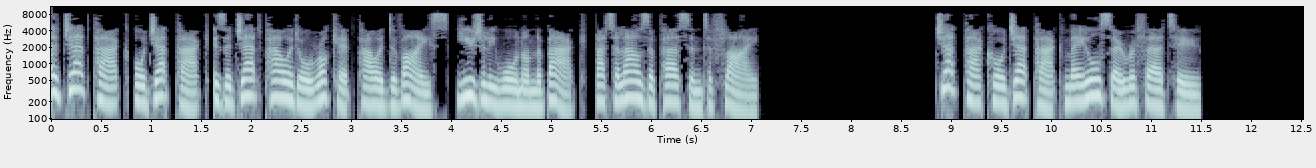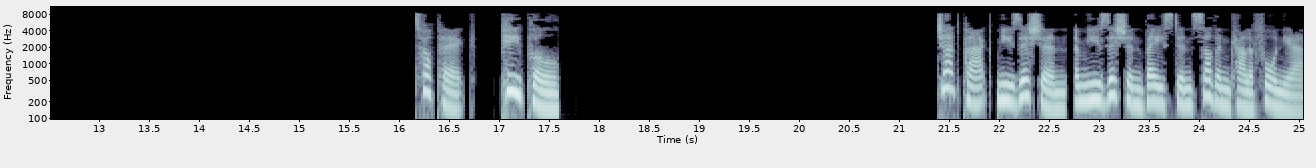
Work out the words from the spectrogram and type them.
A jetpack or jetpack is a jet-powered or rocket-powered device, usually worn on the back, that allows a person to fly. Jetpack or jetpack may also refer to Topic: People. Jetpack musician, a musician based in Southern California.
